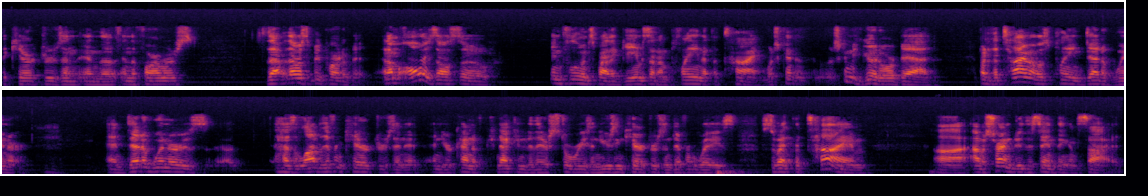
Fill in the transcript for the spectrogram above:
the characters and, and the and the farmers? So that that was a big part of it. And I'm always also influenced by the games that I'm playing at the time, which can which can be good or bad. But at the time, I was playing Dead of Winter, and Dead of Winter is, uh, has a lot of different characters in it, and you're kind of connecting to their stories and using characters in different ways. So at the time, uh, I was trying to do the same thing in Scythe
